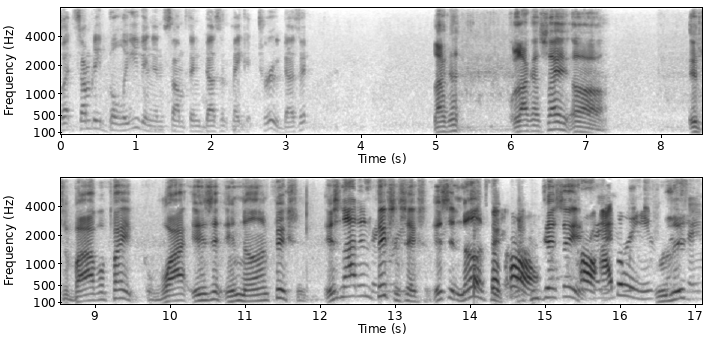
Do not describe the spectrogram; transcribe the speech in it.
But somebody believing in something doesn't make it true, does it? Like I, like I say, uh, if the Bible fake, why is it in nonfiction? It's not in the Same fiction reason. section. It's in So- so, nonfiction. Carl, like you just said. Carl, Same I reason- believe- Relig- Same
